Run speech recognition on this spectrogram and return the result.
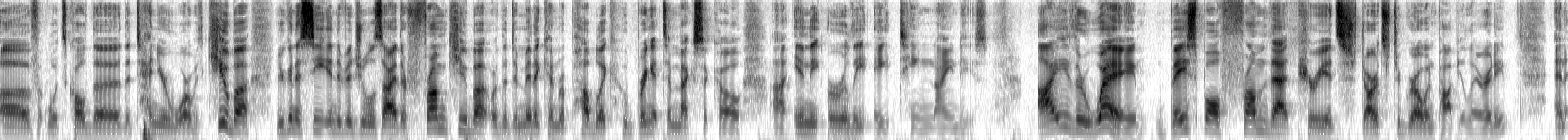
of what's called the, the 10 year war with Cuba, you're going to see individuals either from Cuba or the Dominican Republic who bring it to Mexico uh, in the early 1890s. Either way, baseball from that period starts to grow in popularity. And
